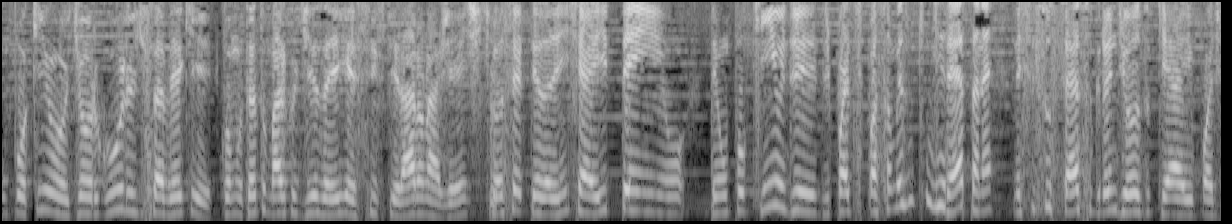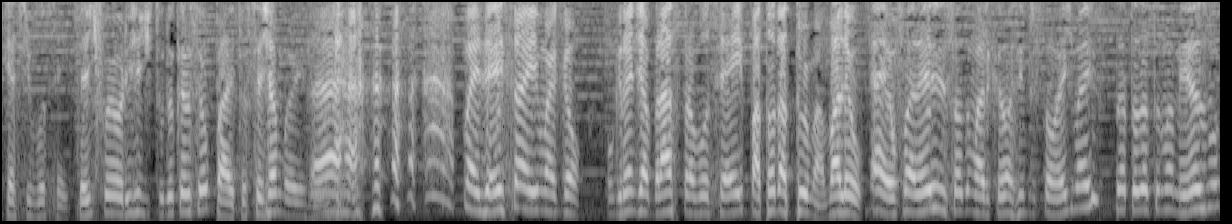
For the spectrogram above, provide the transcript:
um pouquinho de orgulho de saber que, como tanto o Marco diz aí, eles se inspiraram na gente. Que... Com certeza, a gente aí tem o tem um pouquinho de, de participação, mesmo que indireta, né? Nesse sucesso grandioso que é aí o podcast de vocês. Se a gente foi a origem de tudo, eu quero ser o pai, então seja mãe. Ah, mas é isso aí, Marcão. Um grande abraço para você aí e pra toda a turma. Valeu! É, eu falei só do Marcão, assim, principalmente, mas pra toda a turma mesmo.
